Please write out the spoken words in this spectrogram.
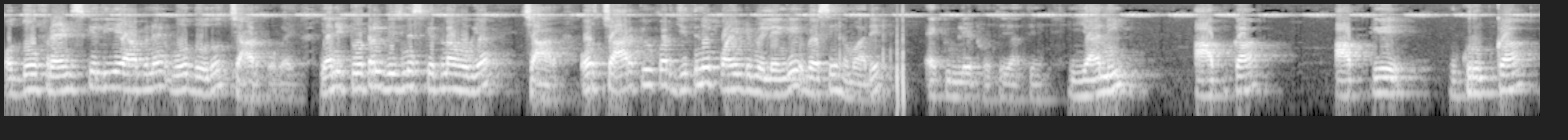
और दो फ्रेंड्स के लिए आपने वो दो दो, चार हो गए। यानी टोटल बिज़नेस कितना हो गया? चार। और चार के ऊपर जितने पॉइंट मिलेंगे, वैसे हमारे एक्यूमलेट होते जाते हैं। यानी आपका, आपके ग्रुप का,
